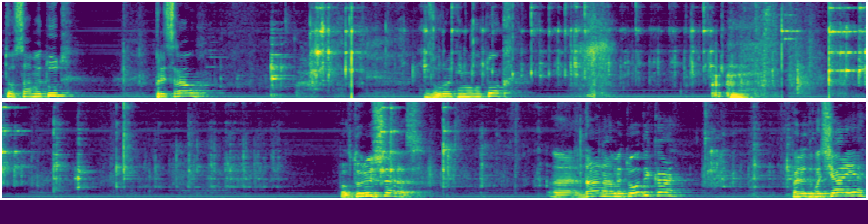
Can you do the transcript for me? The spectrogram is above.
То саме тут присрав. Зворотній молоток. Повторюсь ще раз. Е, Дана методика передбачає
